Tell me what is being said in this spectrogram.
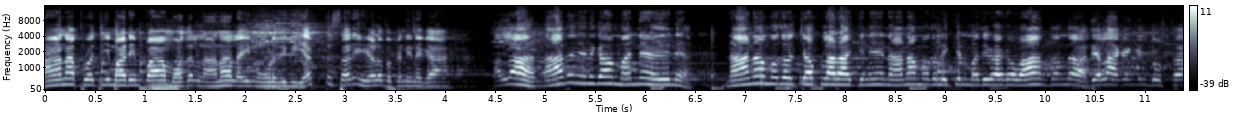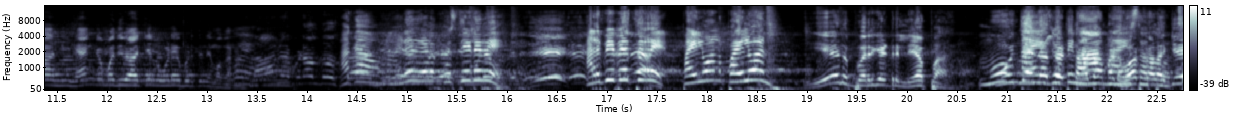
ನಾನಾ ಪ್ರತಿ ಮಾಡಿಂಪ ಮೊದಲು ನಾನಾ ಲೈನ್ ಹೊಡೆದೀನಿ ಎಷ್ಟು ಸರಿ ಹೇಳ್ಬೇಕು ನಿನಗ? ಅಲ್ಲ ನಾನು ನಿನಗ ಮೊನ್ನೆ ಹೇಳಿನಿ ನಾನಾ ಮೊದಲು ಚಪ್ಲಾರ ಹಾಕಿನಿ ನಾನಾ ಮೊದಲು ಇಕ್ಕಿನ ಮದುವೆ ಆಗವ ಅಂತಂದ. ಅದೆಲ್ಲ ಆಗಂಗಿಲ್ಲ ದೋಸ್ತ ನೀ ಹೆಂಗ ಮದುವೆ ಹಾಕಿ ನೋಡೇ ಬಿಡ್ತೀನಿ ಮಗನ. ಕುಸ್ತಿ ಹಿಡೀರಿ. ಅರ್ಬಿ ಪೈಲ್ವಾನ್ ಪೈಲ್ವಾನ್. ಏನು ಬರಿಗೆಟ್ರಿ ಲೇಪ ಮುಂಜಾನೆ ನಾಯಿ ಜೊತೆ ಟಾಟಾ ನಾಲ್ಕು ಮಾಡಿ ನಾಯಿ ಹೋಗ್ಕೊಳಕ್ಕೆ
